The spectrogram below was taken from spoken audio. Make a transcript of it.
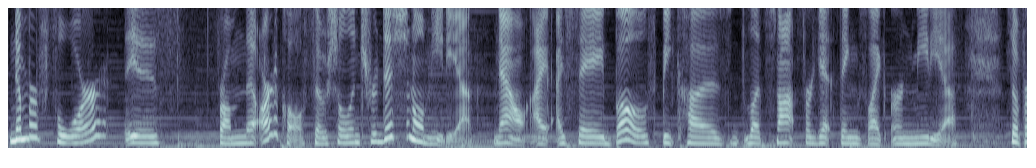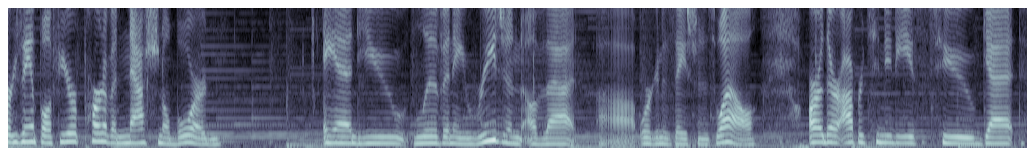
Number four is from the article social and traditional media. Now, I, I, say both because let's not forget things like earned media. So, for example, if you're part of a national board, and you live in a region of that uh, organization as well, are there opportunities to get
